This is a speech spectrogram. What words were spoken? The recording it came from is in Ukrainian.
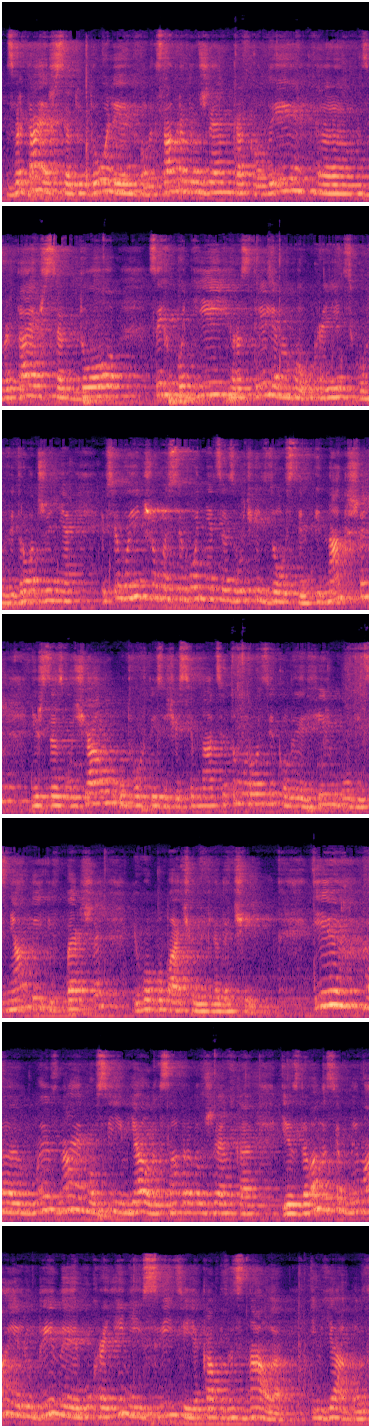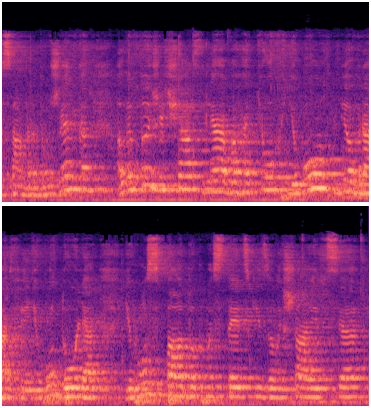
звертаєшся до долі Олександра Довженка, коли е, звертаєшся до цих подій розстріляного українського відродження і всього іншого, сьогодні це звучить зовсім інакше, ніж це звучало у 2017 році, коли фільм був відзнятий і вперше його побачили глядачі. І е, ми знаємо всі ім'я Олександра Довженка. І здавалося б, немає людини в Україні і світі, яка б не знала ім'я Олександра Довженка. Але в той же час для багатьох його біографія, його доля, його спадок мистецький залишається.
